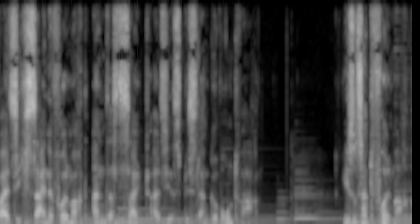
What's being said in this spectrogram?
weil sich seine Vollmacht anders zeigt, als sie es bislang gewohnt waren. Jesus hat Vollmacht.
